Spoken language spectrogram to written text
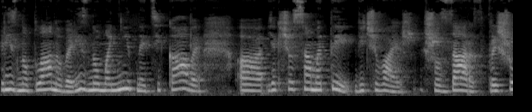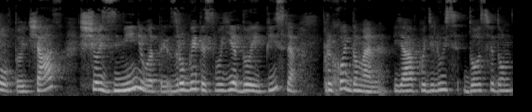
різнопланове, різноманітне, цікаве. Якщо саме ти відчуваєш, що зараз прийшов той час щось змінювати, зробити своє до і після. Приходь до мене, я поділюсь досвідом,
